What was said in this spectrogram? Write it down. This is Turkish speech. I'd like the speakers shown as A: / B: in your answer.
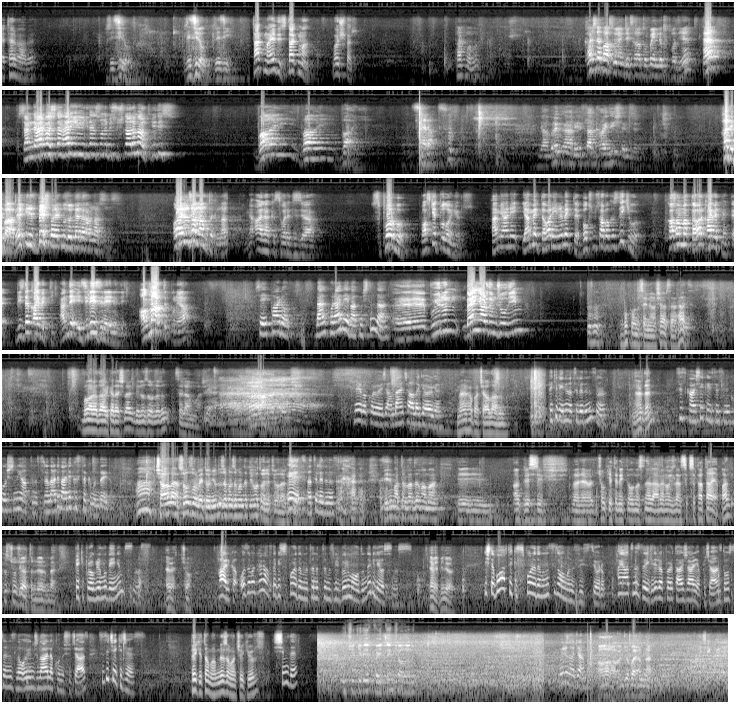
A: Yeter be abi.
B: Rezil olduk. Rezil olduk, rezil.
C: Takma Edis takma. Boş ver.
B: Takma mı? Kaç defa söylenecek sana topu elinde tutma diye? He?
C: Sen de her maçtan her yenilgiden sonra bir suçlu arama artık Edis.
B: Vay vay vay. Serhat.
D: Ya bırakın abi herifler kaydı işte bizi.
B: Hadi be abi hepiniz beş para etmez ödlerden anlarsınız. Ayrılacağım lan bu takımdan.
A: Ne alakası var Ediz ya? Spor bu. Basketbol oynuyoruz. Hem yani yenmek de var, yenilmek de. Boks müsabakası değil ki bu. Kazanmak da var, kaybetmek de. Biz de kaybettik. Hem de ezile ezile yenildik. Anla artık bunu ya.
E: Şey pardon, ben Koray Bey'e bakmıştım da.
C: Ee, buyurun ben yardımcı olayım.
F: Bu konu seni aşar Serhat. Bu arada arkadaşlar dinozorların selamı var.
E: Merhaba Koray Hocam, ben Çağla Görgün.
F: Merhaba Çağla Hanım.
E: Peki beni hatırladınız mı?
F: Nereden?
E: Siz Karşıyaka Lisesi'nin koçluğunu yaptığınız sıralarda ben de kız takımındaydım.
F: Ah Çağla sol forvet oynuyordu zaman zaman da pivot oynatıyorlardı.
E: Evet, hatırladınız.
F: Benim hatırladığım ama e, agresif, böyle çok yetenekli olmasına rağmen o yüzden sık sık hata yapan bir kız çocuğu hatırlıyorum ben.
E: Peki programı beğeniyor musunuz?
F: Evet çok.
E: Harika. O zaman her hafta bir spor adamını tanıttığımız bir bölüm olduğunu da biliyorsunuz.
F: Evet biliyorum.
E: İşte bu haftaki spor adamının siz olmanızı istiyorum. Hayatınızla ilgili röportajlar yapacağız. Dostlarınızla, oyuncularla konuşacağız. Sizi çekeceğiz.
F: Peki tamam ne zaman çekiyoruz?
E: Şimdi
G: 3, 2, 1 kayıttayım Çağla Hanım.
E: Buyurun hocam.
F: Aa önce bayanlar.
E: Teşekkür ederim.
